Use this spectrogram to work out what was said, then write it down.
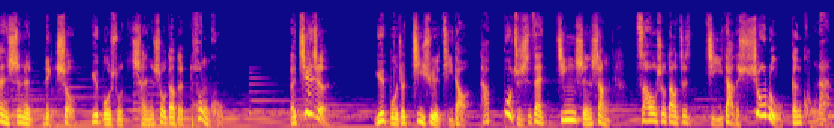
更深的领受约伯所承受到的痛苦，而接着约伯就继续的提到，他不只是在精神上遭受到这极大的羞辱跟苦难，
